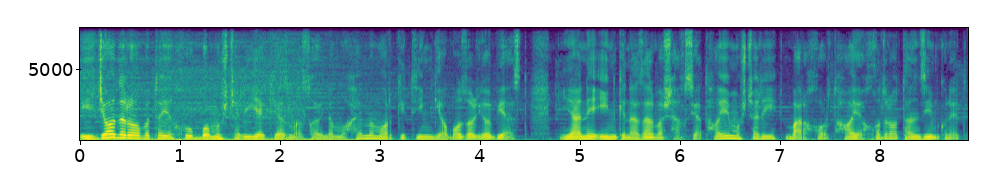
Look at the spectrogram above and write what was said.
ایجاد رابطه خوب با مشتری یکی از مسائل مهم مارکتینگ یا بازاریابی است یعنی این که نظر به شخصیت های مشتری برخوردهای خود را تنظیم کنید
